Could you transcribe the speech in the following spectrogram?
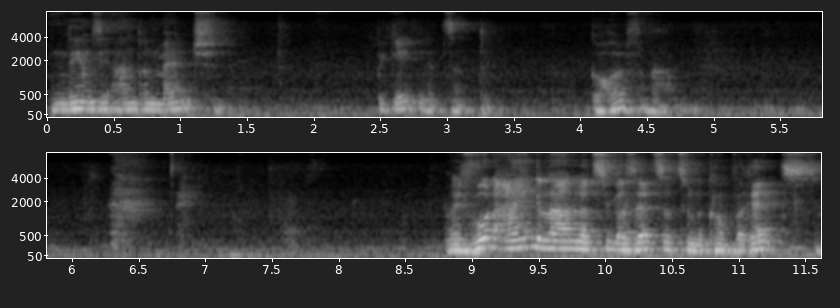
indem sie anderen Menschen begegnet sind, geholfen haben. Und ich wurde eingeladen als Übersetzer zu einer Konferenz.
